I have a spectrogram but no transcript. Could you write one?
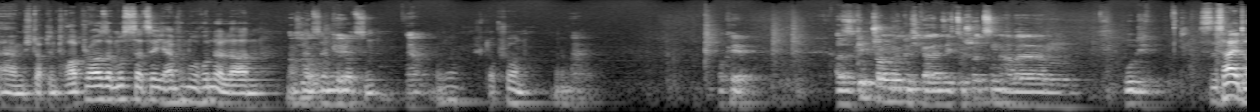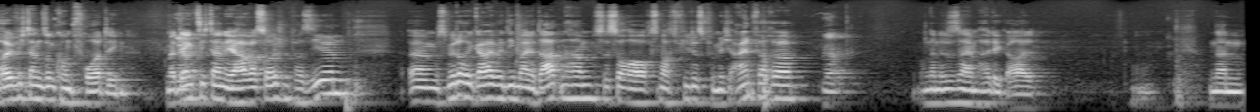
Ähm, ich glaube, den Tor-Browser musst du tatsächlich einfach nur runterladen und so, kannst den okay. benutzen. ja, Oder? Ich glaube schon. Ja. okay. Also es gibt schon Möglichkeiten, sich zu schützen, aber ähm, gut, Es ist halt häufig dann so ein Komfortding. Man Ja. denkt sich dann, ja, was soll schon passieren? Ähm, ist mir doch egal, wenn die meine Daten haben. Es ist auch, auch, es macht vieles für mich einfacher ja, und dann ist es einem halt egal. Und dann,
